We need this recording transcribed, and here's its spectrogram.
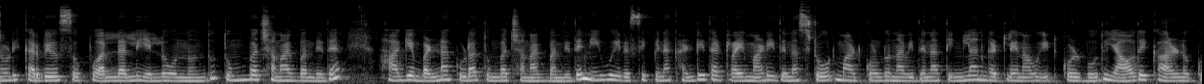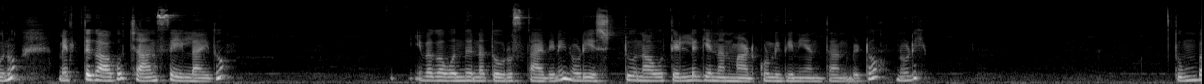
ನೋಡಿ ಕರಿಬೇವು ಸೊಪ್ಪು ಅಲ್ಲಲ್ಲಿ ಎಲ್ಲೋ ಒಂದೊಂದು ತುಂಬ ಚೆನ್ನಾಗಿ ಬಂದಿದೆ. ಹಾಗೆ ಬಣ್ಣ ಕೂಡ ತುಂಬ ಚೆನ್ನಾಗಿ ಬಂದಿದೆ. ನೀವು ಈ ರೆಸಿಪಿನ ಖಂಡಿತ ಟ್ರೈ ಮಾಡಿ, ಇದನ್ನು ಸ್ಟೋರ್ ಮಾಡಿಕೊಂಡು ನಾವು ಇದನ್ನು ತಿಂಗ್ಳನ್ಗಟ್ಟಲೆ ನಾವು ಇಟ್ಕೊಳ್ಬೋದು. ಯಾವುದೇ ಕಾರಣಕ್ಕೂ ಮೆತ್ತಗಾಗೋ ಚಾನ್ಸೇ ಇಲ್ಲ ಇದು. ಇವಾಗ ಒಂದನ್ನು ತೋರಿಸ್ತಾ ಇದ್ದೀನಿ. ನೋಡಿ, ಎಷ್ಟು ನಾವು ತೆಳ್ಳಗೆ ನಾನು ಮಾಡ್ಕೊಂಡಿದ್ದೀನಿ ಅಂತ ಅಂದ್ಬಿಟ್ಟು ನೋಡಿ. ತುಂಬ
